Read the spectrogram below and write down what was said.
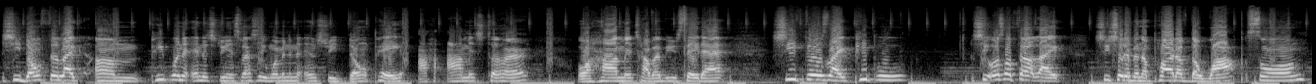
she don't feel like um people in the industry, especially women in the industry, don't pay homage to her or homage, however you say that. She feels like people. She also felt like she should have been a part of the WAP song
